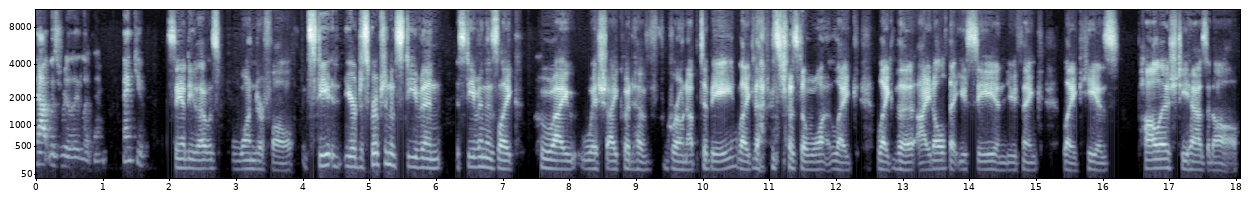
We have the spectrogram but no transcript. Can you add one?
That was really living. Thank you. Sandi, that was wonderful. Steve, your description of Stephen, Stephen is like who I wish I could have grown up to be. Like that is just a one like like the idol that you see and you think like he is polished, he has it all.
